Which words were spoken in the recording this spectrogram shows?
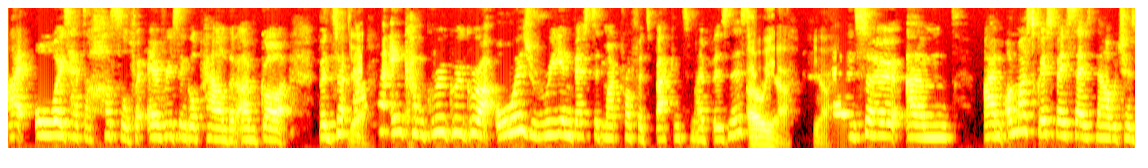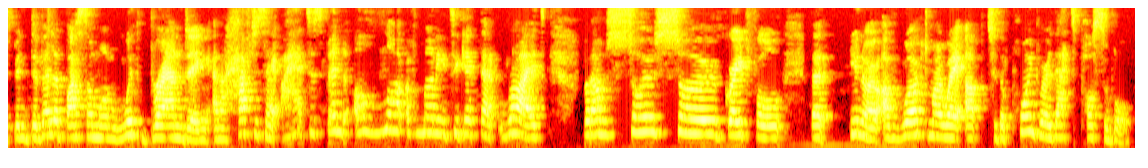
I always had to hustle for every single pound that I've got. But so yeah. my income grew, grew, grew. I always reinvested my profits back into my business. Oh yeah, yeah. And so um, I'm on my Squarespace site now, which has been developed by someone with branding. And I have to say, I had to spend a lot of money to get that right. But I'm so, so grateful that, you know, I've worked my way up to the point where that's possible.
